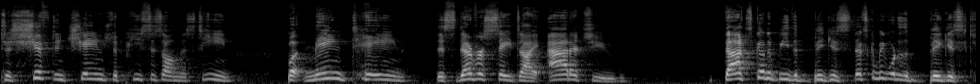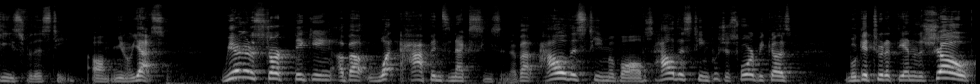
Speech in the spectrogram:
to shift and change the pieces on this team, but maintain this never say die attitude, that's going to be the biggest, that's going to be one of the biggest keys for this team. Um, you know, yes, we are going to start thinking about what happens next season, about how this team evolves, how this team pushes forward, because we'll get to it at the end of the show.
